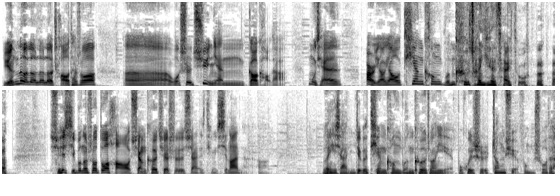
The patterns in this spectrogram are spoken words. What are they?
云乐乐乐乐潮他说，呃，我是去年高考的，目前二幺幺天坑文科专业在读，学习不能说多好，选科确实选挺稀烂的啊。问一下，你这个天坑文科专业不会是张雪峰说的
